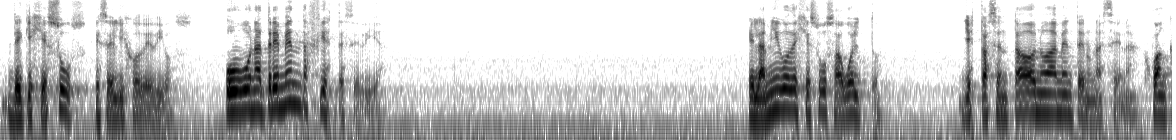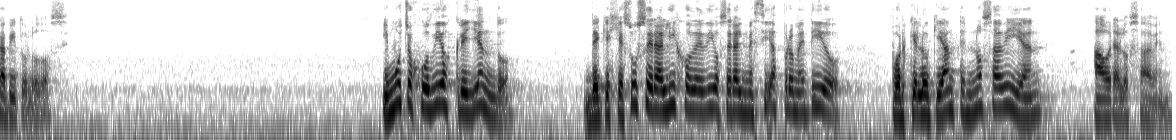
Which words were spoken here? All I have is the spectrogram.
de que Jesús es el Hijo de Dios. Hubo una tremenda fiesta ese día. El amigo de Jesús ha vuelto y está sentado nuevamente en una cena. Juan capítulo 12. Y muchos judíos creyendo de que Jesús era el Hijo de Dios, era el Mesías prometido, porque lo que antes no sabían, ahora lo saben.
